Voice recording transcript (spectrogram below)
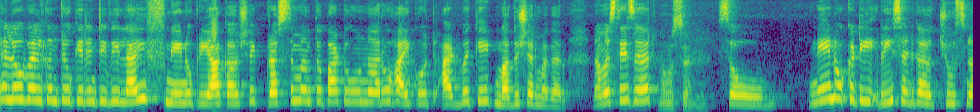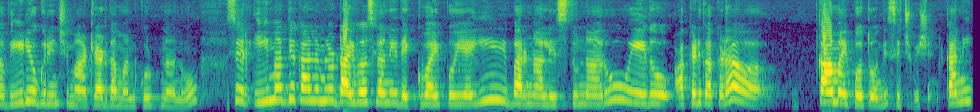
hello welcome to Kiran TV life నేను ప్రియా కౌశిక్. ప్రస్తుతం మనతో పాటు ఉన్నారు హైకోర్టు అడ్వకేట్ మధు శర్మ గారు. నమస్తే సార్ నమస్తే సో నేను ఒకటి రీసెంట్గా చూసిన వీడియో గురించి మాట్లాడదాం అనుకుంటున్నాను. సార్ ఈ మధ్య కాలంలో డైవర్స్లు అనేది ఎక్కువ అయిపోయాయి భరణాలు ఇస్తున్నారు ఏదో అక్కడికక్కడ కామ్ అయిపోతుంది సిచ్యువేషన్ కానీ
